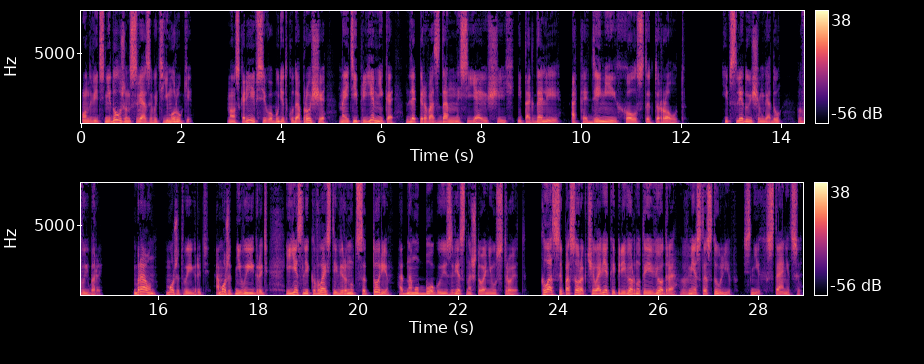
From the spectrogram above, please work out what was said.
Он ведь не должен связывать ему руки. Но, скорее всего, будет куда проще найти преемника для первозданно сияющей и так далее Академии Холстед-Роуд и в следующем году выборы. Браун может выиграть, а может не выиграть, и если к власти вернутся Тори, одному богу известно, что они устроят. Классы по 40 человек и перевернутые ведра вместо стульев. С них станется.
